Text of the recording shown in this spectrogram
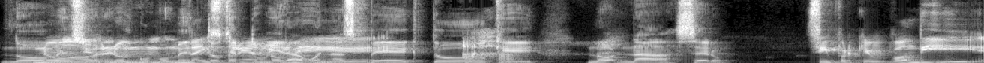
no, mencioné en ningún momento que tuviera buen aspecto, que no, nada, cero. Sí, porque Bondi,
